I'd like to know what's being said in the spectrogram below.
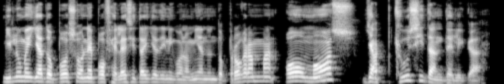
μιλούμε για το πόσο επωφελέ ήταν για την οικονομία του το πρόγραμμα, όμως για ποιους ήταν τελικά;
